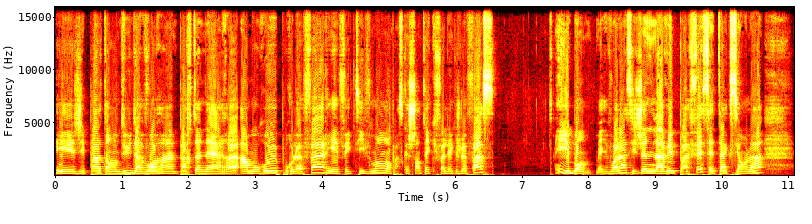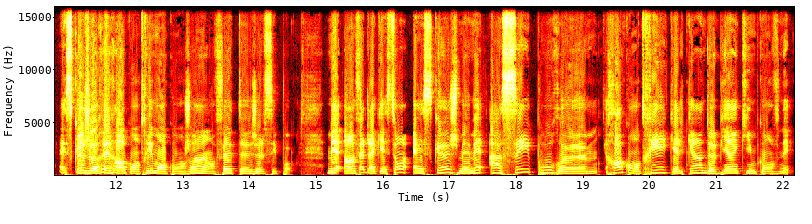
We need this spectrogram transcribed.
Et j'ai pas attendu d'avoir un partenaire euh, amoureux pour le faire. Et effectivement, parce que je sentais qu'il fallait que je le fasse. Et bon, mais voilà, si je ne l'avais pas fait, cette action-là, est-ce que j'aurais rencontré mon conjoint? En fait, euh, je le sais pas. Mais en fait, la question, est-ce que je m'aimais assez pour euh, rencontrer quelqu'un de bien qui me convenait?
